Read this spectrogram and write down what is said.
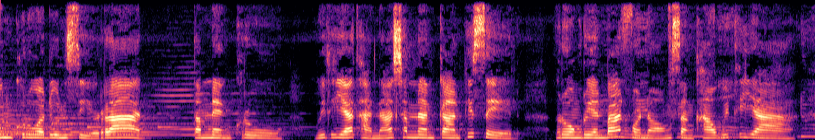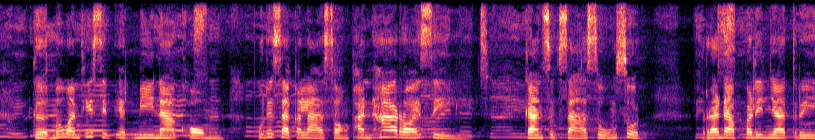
คุณครูอดุลศรีราช ตำแหน่งครู วิทยาฐานะชำนาญการพิเศษ โรงเรียนบ้านหัวหนองสังคาวิทยา เกิดเมื่อวันที่ 11 มีนาคม พุทธศักราช 2504 การศึกษาสูงสุด ระดับปริญญาตรี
